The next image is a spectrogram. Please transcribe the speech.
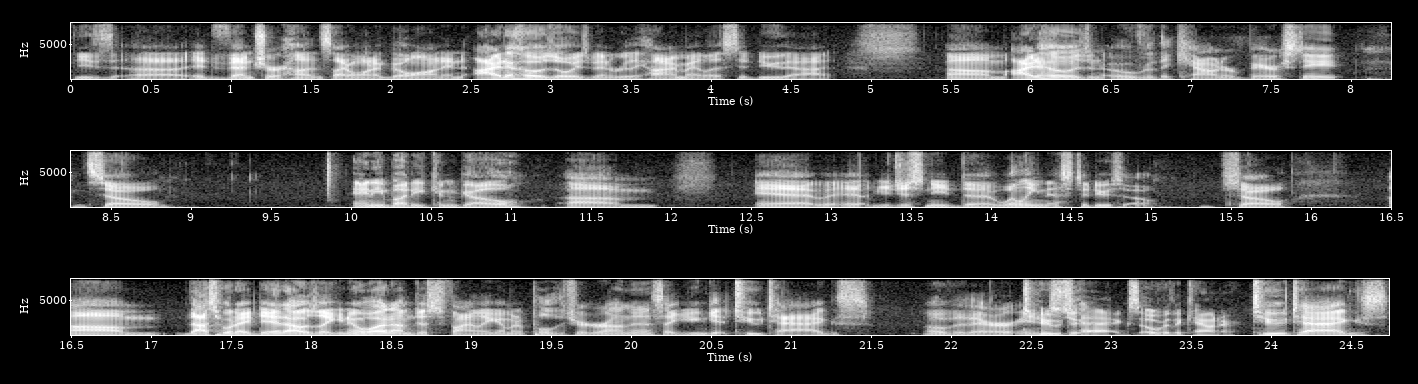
these uh, adventure hunts I want to go on, and Idaho has always been really high on my list to do that. Um, Idaho is an over-the-counter bear state, so anybody can go. Um, it- it- you just need the willingness to do so. So um, that's what I did. I was like, you know what? I'm just finally I'm going to pull the trigger on this. Like you can get two tags over there. in Two cer- tags over the counter. two tags.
